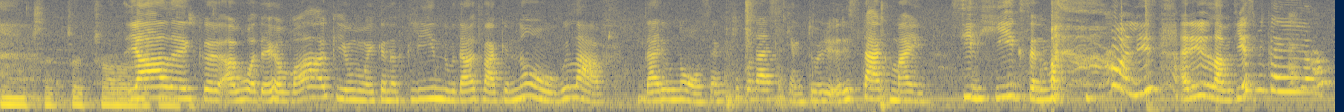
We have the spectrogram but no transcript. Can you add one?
Mm, it's like church, Yeah, like uh, I want a vacuum. I cannot clean without vacuum. No, we love. Daryl knows. I'm keep on asking to re- restock my seal hicks and my list. I really love it. Yes, Mikaela.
